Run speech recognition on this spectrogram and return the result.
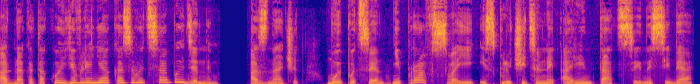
Однако такое явление оказывается обыденным, а значит, мой пациент не прав в своей исключительной ориентации на себя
